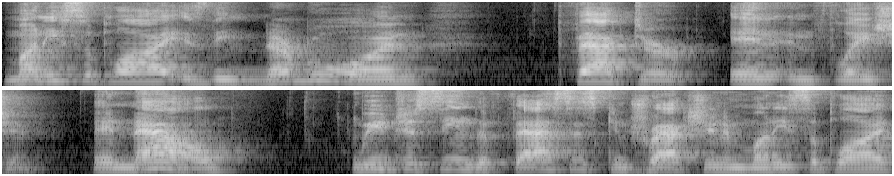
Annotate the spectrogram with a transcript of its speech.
Money supply is the number one factor in inflation. And now we've just seen the fastest contraction in money supply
